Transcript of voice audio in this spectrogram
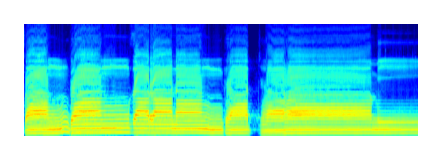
สังฆังสารนังคัจฉามิ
